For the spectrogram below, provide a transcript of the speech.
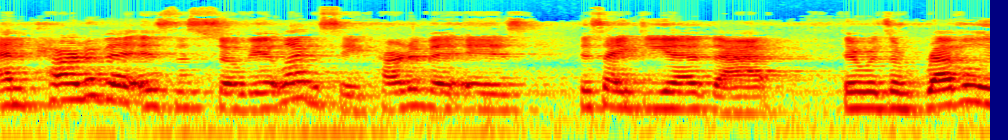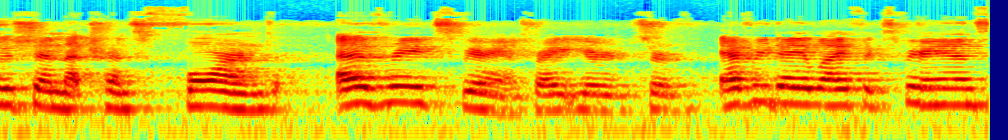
And part of it is the Soviet legacy. Part of it is this idea that there was a revolution that transformed every experience, right? Your sort of everyday life experience,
